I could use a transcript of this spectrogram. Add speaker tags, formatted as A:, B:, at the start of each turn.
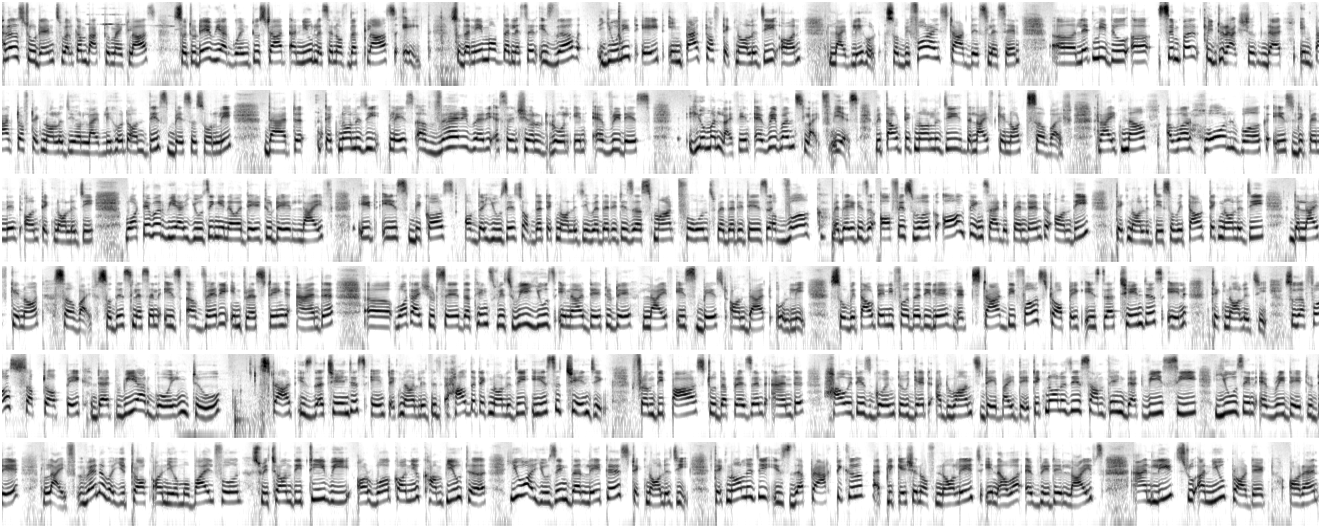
A: Hello students, welcome back to my class. So today we are going to start a new lesson of the class 8th. So the name of the lesson is the unit 8 impact of technology on livelihood. So before I start this lesson, uh, let me do a simple interaction that impact of technology on livelihood on this basis only that uh, technology plays a very very essential role in everyday's human life in everyone's life. Yes without technology the life cannot survive. Right now our whole work is dependent on technology. Whatever we are using in our day-to-day life it is because of the usage of the technology whether it is a smartphones whether it is a work whether it is a office work all things are dependent on the technology. So without technology the life cannot survive. So this lesson is a very interesting and uh, what i should say the things which we use in our day-to-day life is based on that only. So without any further delay let's start. The first topic is the changes in technology so the first subtopic that we are going to start is the changes in technology how the technology is changing from the past to the present and how it is going to get advanced day by day. Technology is something that we see use in every day to day life. Whenever you talk on your mobile phone switch on the tv or work on your computer you are using the latest technology. Technology is the practical application of knowledge in our everyday lives and leads to a new product or an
